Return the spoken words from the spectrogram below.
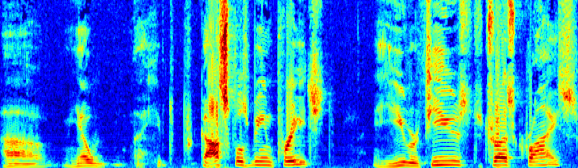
uh, you know, the gospel's being preached, you refuse to trust Christ,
